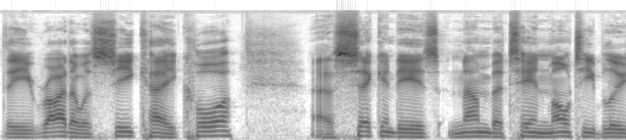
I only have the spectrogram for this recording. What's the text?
The rider was CK Core. Uh, second is number 10 Multi Blue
